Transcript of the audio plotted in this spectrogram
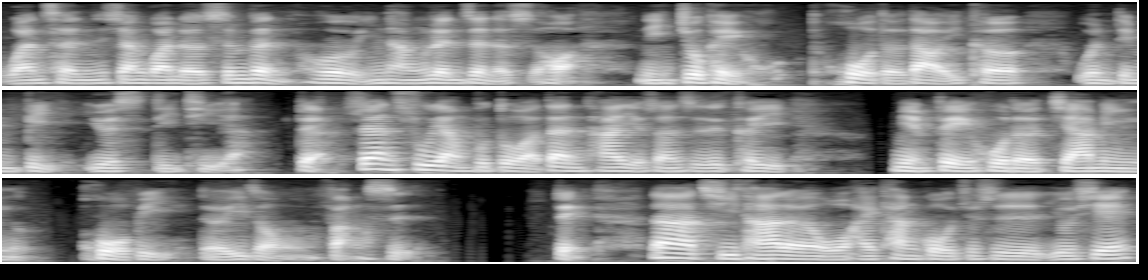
完成相关的身份或银行认证的时候，你就可以获得到一颗稳定币 USDT 啊，对啊，虽然数量不多啊，但它也算是可以。免费获得加密货币的一种方式，对。那其他的我还看过，就是有些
